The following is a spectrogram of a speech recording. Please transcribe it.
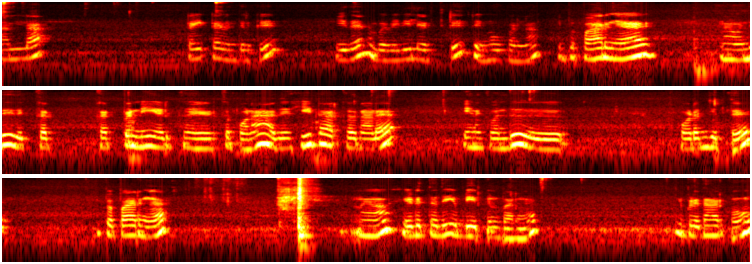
நல்லா டைட்டாக வெந்திருக்கு. இதை நம்ம வெளியில் எடுத்துகிட்டு ரிமூவ் பண்ணலாம். இப்போ பாருங்கள் நான் வந்து இது கட் கட் பண்ணி எடுக்க எடுக்க போனேன். அது ஹீட்டாக இருக்கிறதுனால எனக்கு வந்து உடஞ்சிட்டு இப்போ பாருங்கள் நான் எடுத்தது எப்படி இருக்குன்னு பாருங்கள் இப்படி தான் இருக்கும்.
